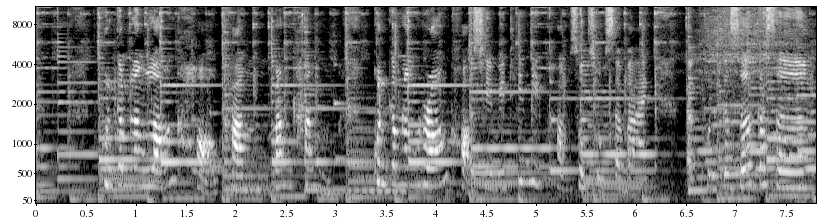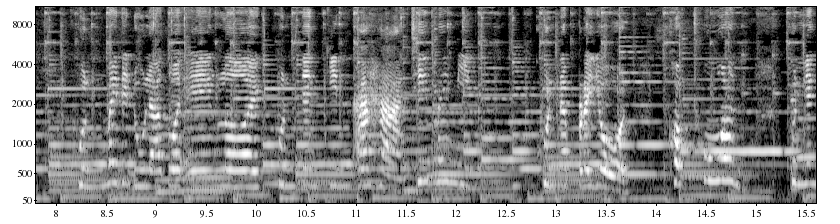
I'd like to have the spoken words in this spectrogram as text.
นะคุณกำลังร้องขอความมั่งคั่ง คุณกำลังร้องขอชีวิตที่มีความสุขสุขสบาย แต่คุณกระเซาะกระเซิง คุณไม่ได้ดูแลตัวเองเลย คุณยังกินอาหารที่ไม่มีคุณประโยชน์ ครบถ้วน คุณยัง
